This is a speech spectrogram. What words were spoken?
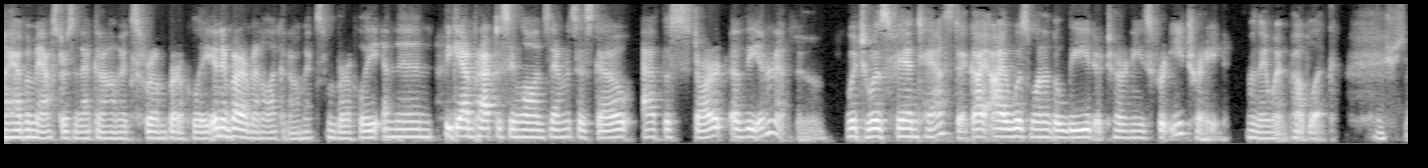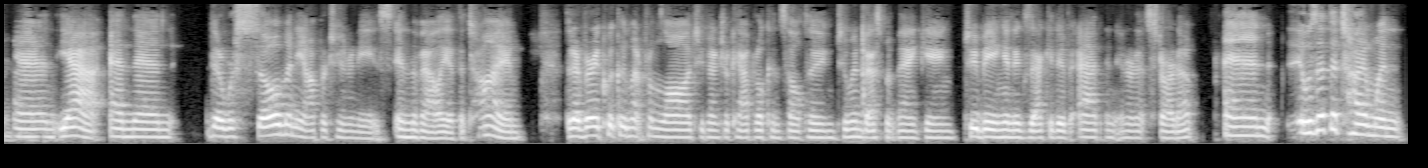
I have a master's in economics from Berkeley, in environmental economics from Berkeley, and then began practicing law in San Francisco at the start of the internet boom, which was fantastic. I, I was one of the lead attorneys for E Trade when they went public. Interesting. And yeah, and then there were so many opportunities in the valley at the time that I very quickly went from law to venture capital consulting to investment banking to being an executive at an internet startup. And it was at the time when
